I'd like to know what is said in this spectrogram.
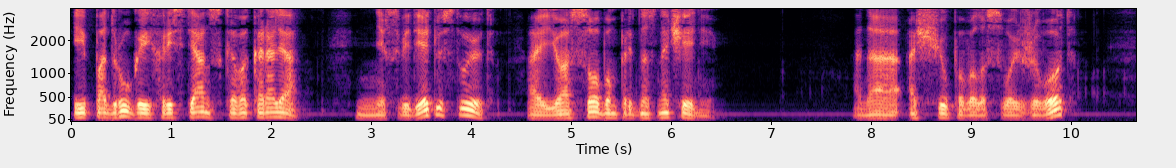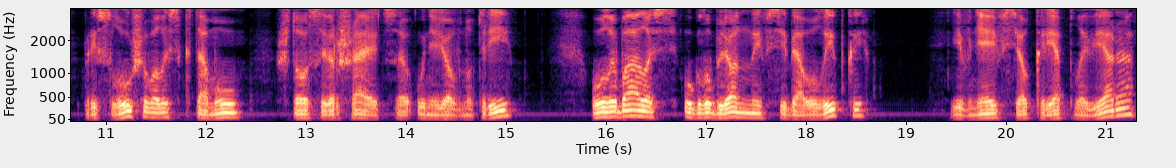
и подругой христианского короля, не свидетельствуют о ее особом предназначении. Она ощупывала свой живот, прислушивалась к тому, что совершается у нее внутри, улыбалась углубленной в себя улыбкой, и в ней все крепла вера,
